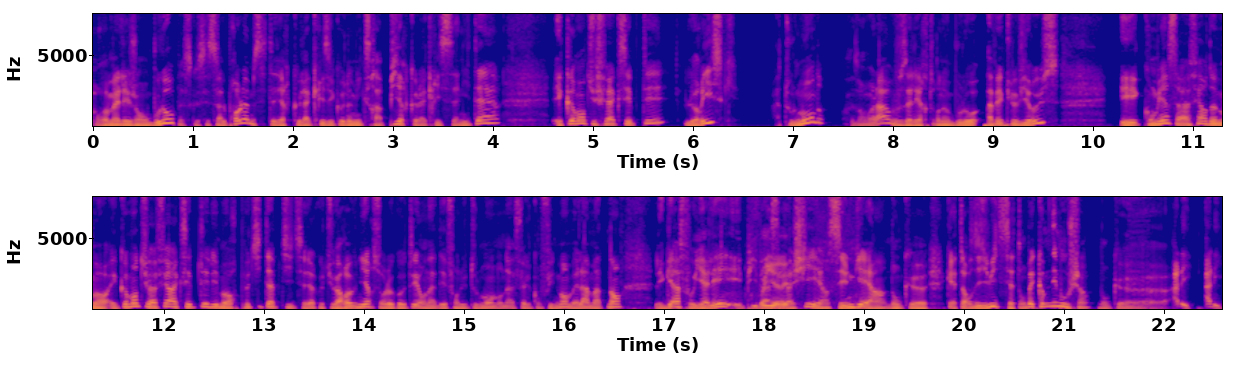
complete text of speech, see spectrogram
remets les gens au boulot, parce que c'est ça le problème, c'est-à-dire que la crise économique sera pire que la crise sanitaire, et comment tu fais accepter le risque à tout le monde, en disant voilà, vous allez retourner au boulot avec le virus, et combien ça va faire de morts? Et comment tu vas faire accepter les morts petit à petit? C'est-à-dire que tu vas revenir sur le côté, on a défendu tout le monde, on a fait le confinement, mais là maintenant, les gars, faut y aller et puis bah, ça va chier. Hein. c'est une guerre. Hein. Donc 14-18, ça tombait comme des mouches. Hein. Donc allez, allez.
